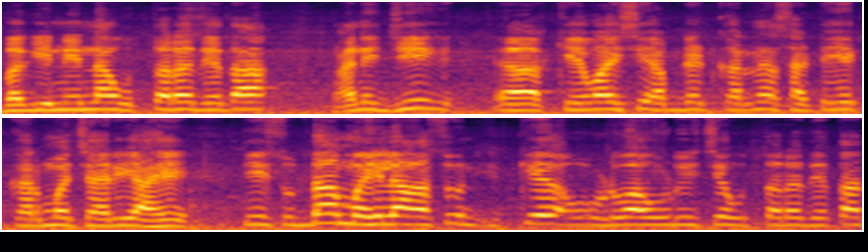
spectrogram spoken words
भगिनींना उत्तरं देतात. आणि G K Y C update करण्यासाठी एक कर्मचारी आहे ती सुद्धा महिला असून इतके उडवा उडवीचे उत्तरं देतात.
